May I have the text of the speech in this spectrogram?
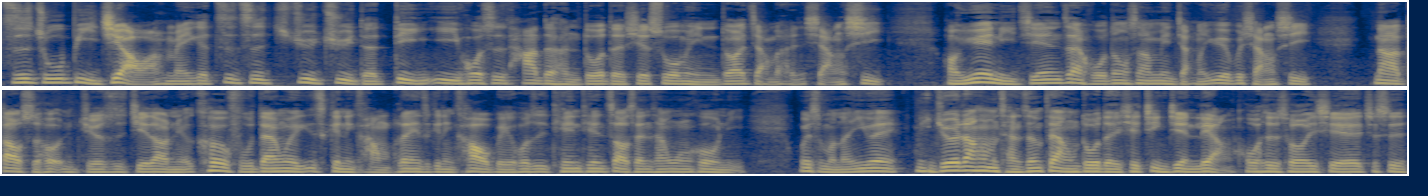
錙铢必较啊，每一个字字句句的定义，或是它的很多的一些说明，你都要讲得很详细。好，因为你今天在活动上面讲的越不详细，那到时候你就是接到你的客服单位一直跟你 complain，一直跟你靠背，或是天天照三餐问候你，为什么呢？因为你就会让他们产生非常多的一些进件量，或是说一些就是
